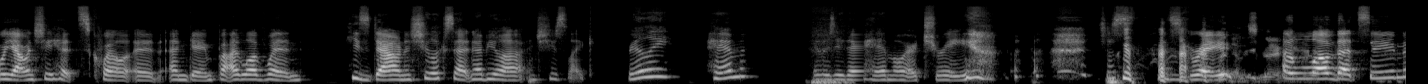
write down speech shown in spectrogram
well, yeah, when she hits Quill in Endgame, but I love when he's down and she looks at Nebula and she's like, Really? Him? It was either him or a tree. just it's great. that is great. I love that scene.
